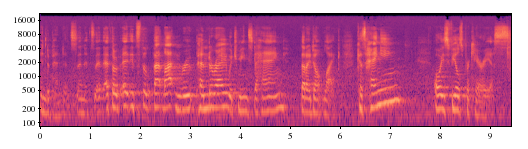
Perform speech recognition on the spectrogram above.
independence, and it's at the it's the that Latin root pendere, which means to hang, that I don't like, because hanging always feels precarious,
